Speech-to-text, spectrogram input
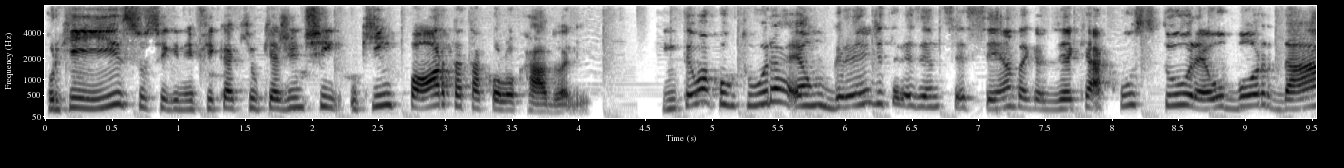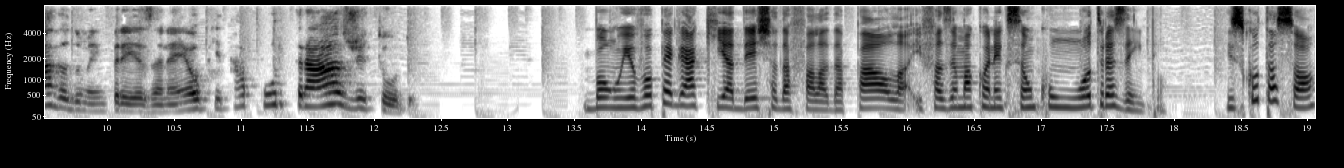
Porque isso significa que o que a gente, o que importa está colocado ali. Então a cultura é um grande 360, quer dizer que é a costura, é o bordado de uma empresa, né? É o que está por trás de tudo. Bom, e eu vou pegar aqui a deixa da fala da Paula e fazer uma conexão com um outro exemplo. Escuta só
